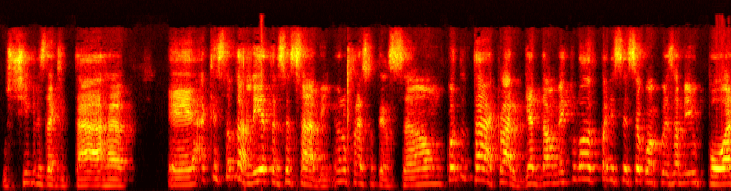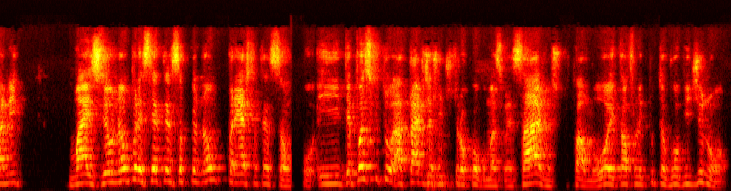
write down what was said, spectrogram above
os timbres da guitarra. É, a questão da letra, vocês sabem, eu não presto atenção. Quando tá, claro, Get Down, Make Love parecia ser alguma coisa meio porn, mas eu não prestei atenção porque eu não presto atenção. E depois que tu, à tarde a gente trocou algumas mensagens, tu falou e tal, eu falei, puta, eu vou ouvir de novo.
